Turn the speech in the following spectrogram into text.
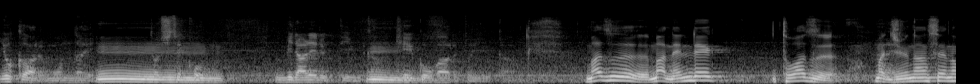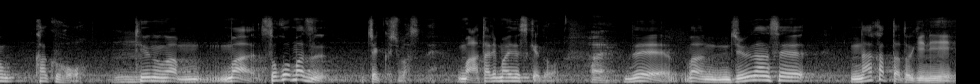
う、よくある問題うんとしてこう見られるっていうか、うん。傾向があるというか。まず、まあ、年齢問わず、まあ、柔軟性の確保っていうのが、まあ、そこをまずチェックしますね、まあ、当たり前ですけど。はい。で、まあ、柔軟性なかった時に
